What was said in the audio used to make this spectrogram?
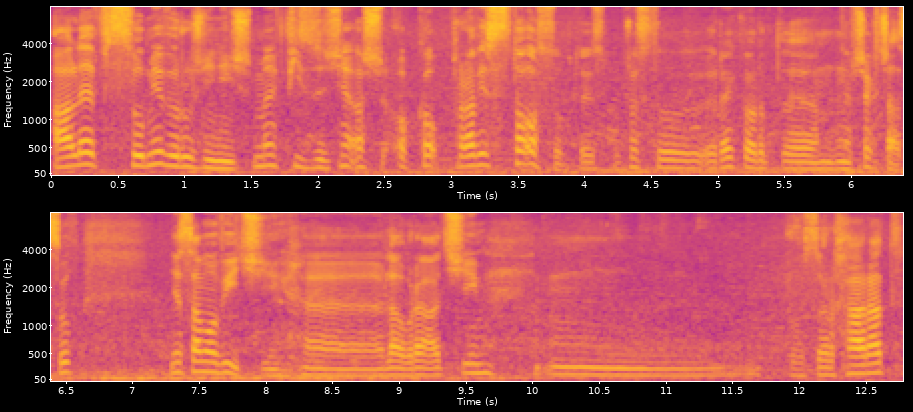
ale w sumie wyróżniliśmy fizycznie aż około prawie 100 osób. To jest po prostu rekord e, wszechczasów. Niesamowici e, laureaci. Mm, Profesor Harat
